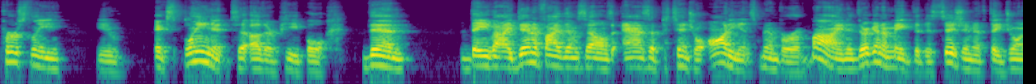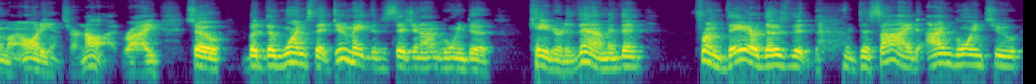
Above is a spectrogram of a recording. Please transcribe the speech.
personally you know, explain it to other people, then they've identified themselves as a potential audience member of mine and they're going to make the decision if they join my audience or not right? So but the ones that do make the decision i'm going to cater to them and then from there those that decide i'm going to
